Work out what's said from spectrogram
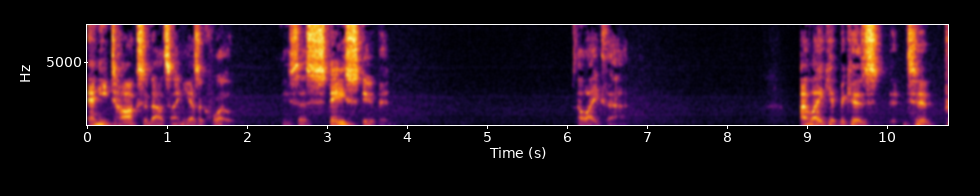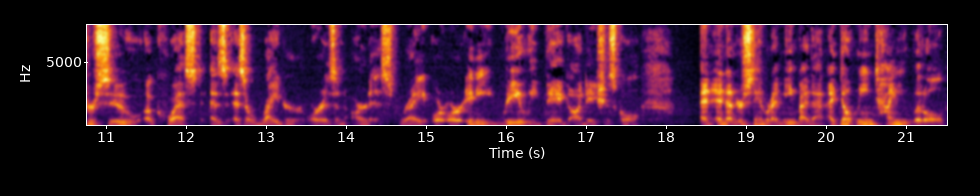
And he talks about something. He has a quote. He says, "Stay stupid." I like that I like it because to pursue a quest as as a writer or as an artist, right, or or any really big audacious goal, and and understand what I mean by that. I don't mean tiny little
